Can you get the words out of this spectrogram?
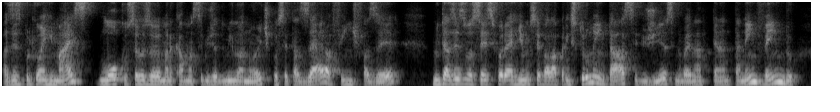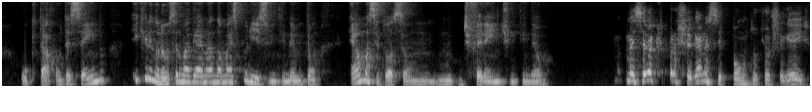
às vezes porque um R mais louco você resolveu marcar uma cirurgia domingo à noite, que você tá zero a fim de fazer. Muitas vezes você, se for R1, você vai lá para instrumentar a cirurgia, você não vai estar tá nem vendo o que está acontecendo, e querendo ou não, você não vai ganhar nada mais por isso, entendeu? Então, é uma situação diferente, entendeu? Mas será que para chegar nesse ponto que eu cheguei,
